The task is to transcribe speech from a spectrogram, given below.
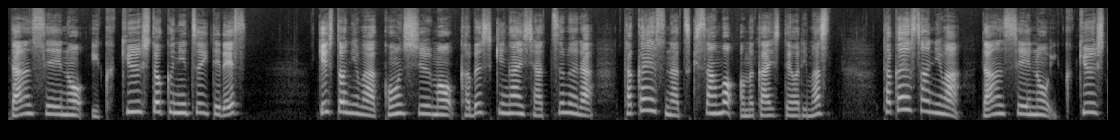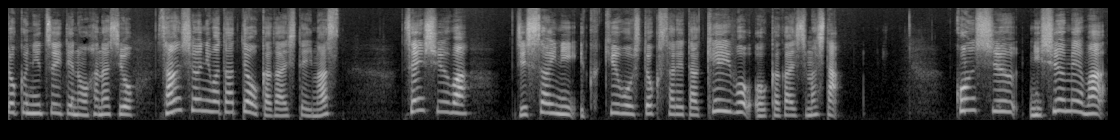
男性の育休取得についてです。ゲストには今週も株式会社津村高安夏樹さんをお迎えしております。高安さんには男性の育休取得についてのお話を3週にわたってお伺いしています。先週は実際に育休を取得された経緯をお伺いしました。今週2週目は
